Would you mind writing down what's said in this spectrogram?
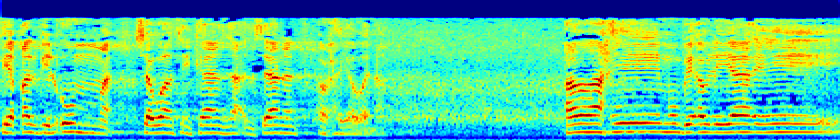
في قلب الأم سواء كان إنسانا أو حيوانا. الرحيم بأوليائه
